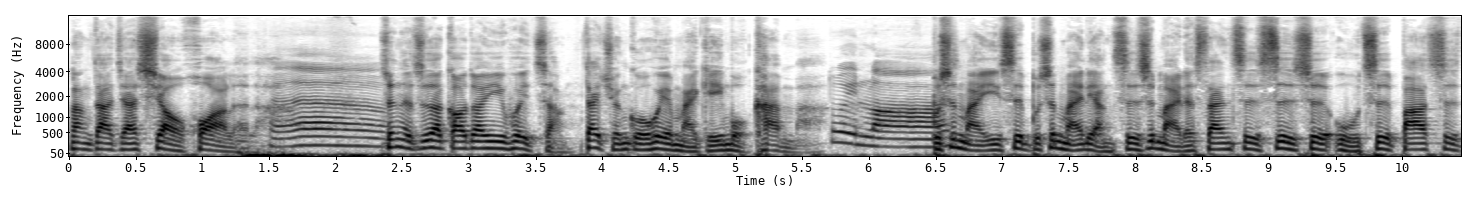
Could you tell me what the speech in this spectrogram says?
让大家笑话了啦。嗯，真的知道高端议会涨，带全国会员买给我看嘛？对啦，不是买一次，不是买两次，是买了三次、四次、五次、八次，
